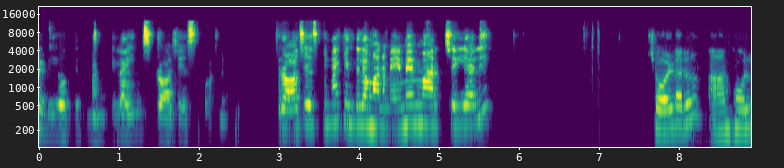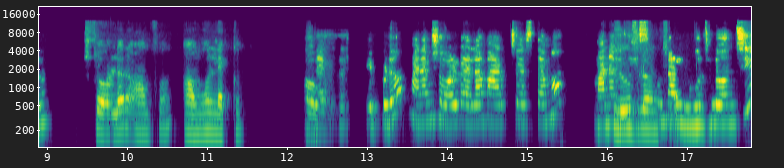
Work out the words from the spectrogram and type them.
రెడీ అవుతుంది మనకి లైన్స్ డ్రా చేసుకోండి డ్రా చేసుకున్నాక ఇందులో మనం ఏమేం మార్క్ చేయాలి? Shoulder arm hole. Shoulder arm arm hole neck. ఇప్పుడు మనం షోల్డర్ ఎలా మార్క్ చేస్తామో మనం. లూజ్ లోంచి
